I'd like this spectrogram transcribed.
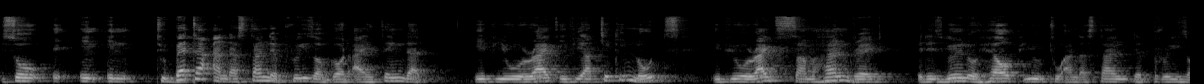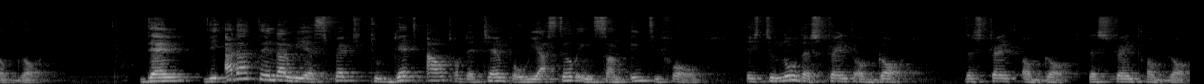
so in in to better understand the praise of God, I think that if you write, if you are taking notes, if you write Psalm 100, it is going to help you to understand the praise of God. Then the other thing that we expect to get out of the temple, we are still in Psalm 84, is to know the strength of God the strength of God. The strength of God.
